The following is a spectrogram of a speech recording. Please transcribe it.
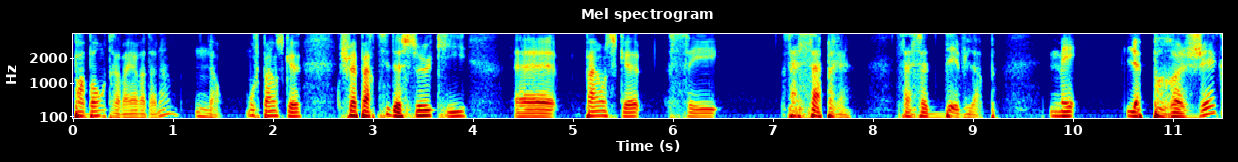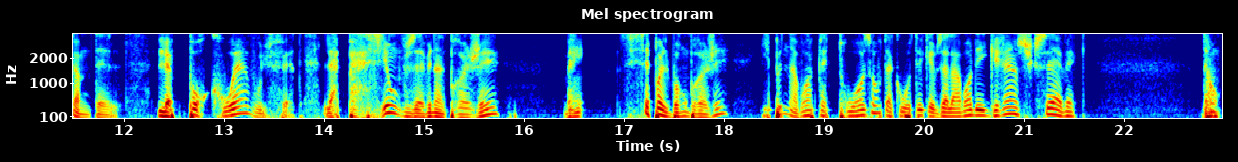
pas bon travailleur autonome? Non. Moi, je pense que je fais partie de ceux qui euh, pensent que c'est ça s'apprend, ça se développe. Mais le projet comme tel, le pourquoi vous le faites, la passion que vous avez dans le projet, ben si ce n'est pas le bon projet, il peut y en avoir peut-être trois autres à côté que vous allez avoir des grands succès avec. Donc,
